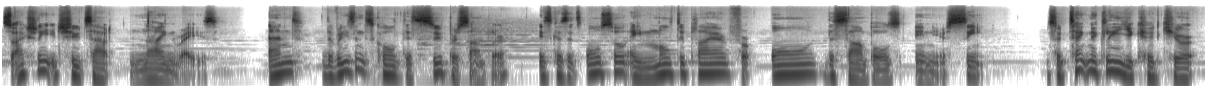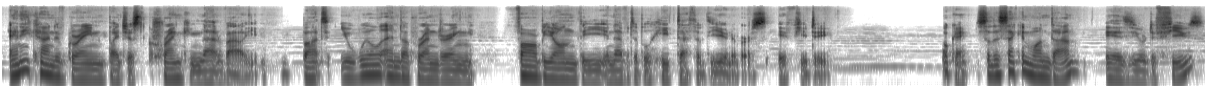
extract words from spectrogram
So actually it shoots out 9 rays. And the reason it's called this super sampler is because it's also a multiplier for all the samples in your scene. So technically you could cure any kind of grain by just cranking that value, but you will end up rendering far beyond the inevitable heat death of the universe if you do. Okay, so the second one down is your diffuse,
